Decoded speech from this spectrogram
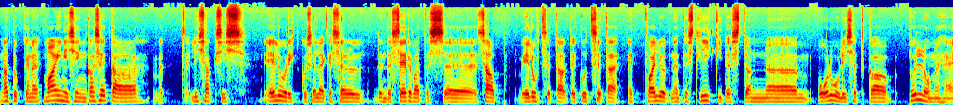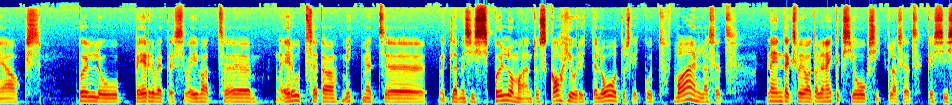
natukene mainisin ka seda, et lisaks siis elurikkusele, kes seal nendes servades äh, saab elutseda, tegutseda, et paljud nendest liikidest on äh, olulised ka põllumehe jaoks. põllupervedes võivad äh, elutseda mitmed ütleme siis põllumajanduskahjurite looduslikud vaenlased Nendeks võivad olla näiteks jooksiklased, kes siis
